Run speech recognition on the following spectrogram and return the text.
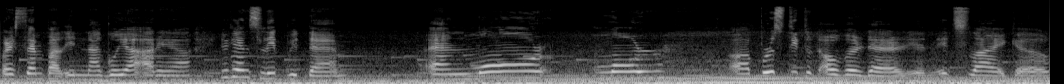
for example in nagoya area you can sleep with them and more more uh, prostitute over there. And it's like uh,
